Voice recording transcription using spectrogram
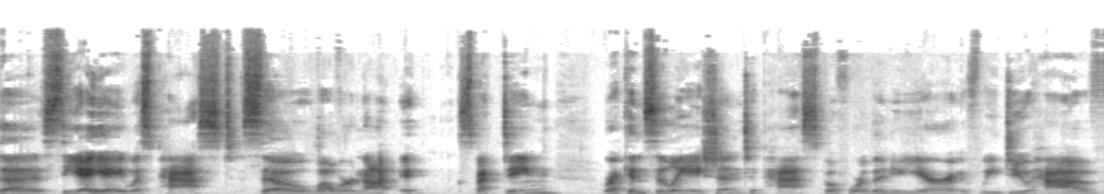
the CAA was passed. So while we're not expecting reconciliation to pass before the new year, if we do have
